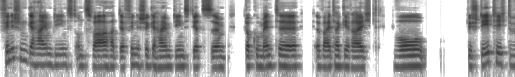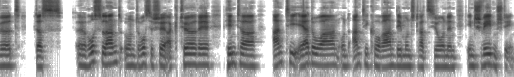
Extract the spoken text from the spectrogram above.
finnischen Geheimdienst. Und zwar hat der finnische Geheimdienst jetzt ähm, Dokumente äh, weitergereicht, wo bestätigt wird, dass äh, Russland und russische Akteure hinter Anti-Erdogan und Anti-Koran-Demonstrationen in Schweden stehen.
